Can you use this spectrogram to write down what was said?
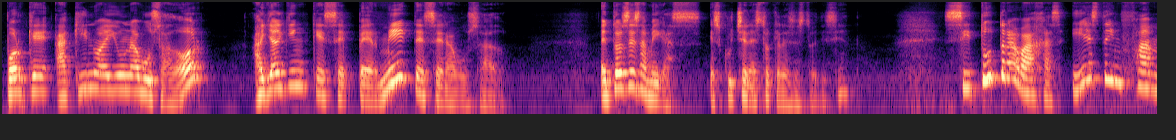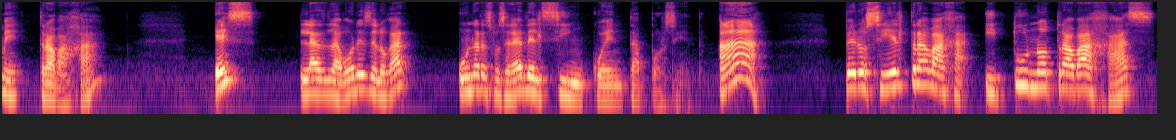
Porque aquí no hay un abusador, hay alguien que se permite ser abusado. Entonces, amigas, escuchen esto que les estoy diciendo. Si tú trabajas y este infame trabaja, es las labores del hogar una responsabilidad del 50%. Ah, pero si él trabaja y tú no trabajas,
